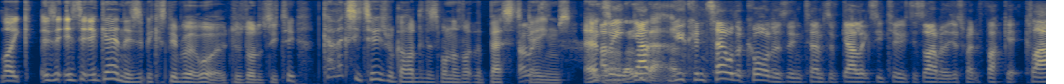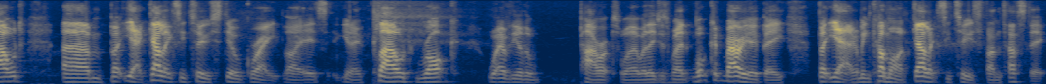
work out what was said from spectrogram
Like, is it? Is it again? Is it because people are like, "Oh, it's just Odyssey 2? Galaxy Two is regarded as one of like the best Galaxy- games I ever. mean, way Gal- better. you can tell the corners in terms of Galaxy 2's design where they just went fuck it, Cloud. Um, but yeah, Galaxy 2 is still great. Like it's you know Cloud, Rock, whatever the other power ups were, where they just went, "What could Mario be?" But yeah, I mean, come on, Galaxy Two is fantastic.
